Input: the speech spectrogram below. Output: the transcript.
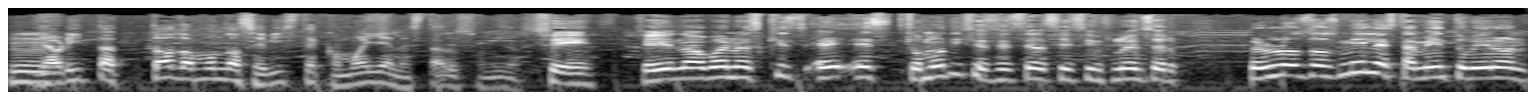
Mm. y ahorita todo mundo se viste como ella en Estados Unidos. Sí, sí, no, bueno, es que es, es- como dices, ese sí es influencer. Pero los 2000 también tuvieron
